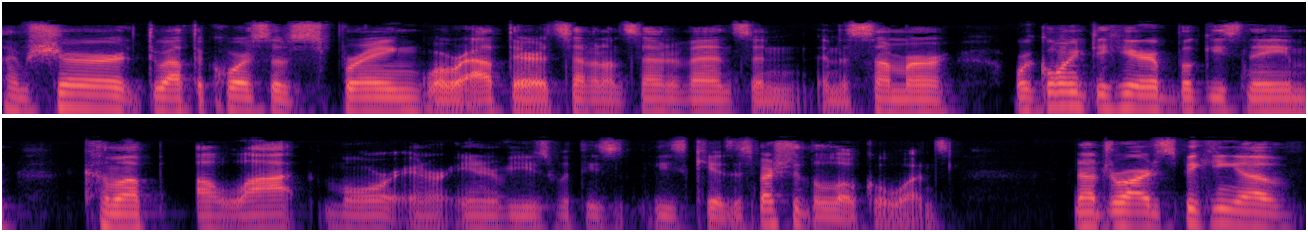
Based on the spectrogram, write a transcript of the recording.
I'm sure throughout the course of spring, where we're out there at seven on seven events and in the summer, we're going to hear Bookie's name come up a lot more in our interviews with these these kids, especially the local ones. Now, Gerard, speaking of,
